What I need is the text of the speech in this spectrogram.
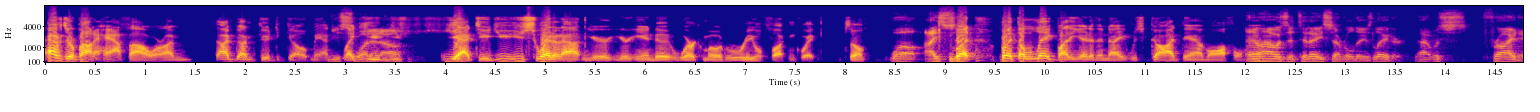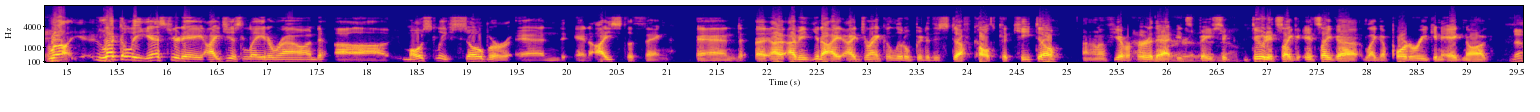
after about a half hour, I'm I'm, I'm good to go, man. You like sweat you, it out. you, yeah, dude, you, you sweat it out and you're you're into work mode real fucking quick. So, Well, I said. but but the leg by the end of the night was goddamn awful. Man. and how was it today? Several days later. That was Friday. Well, luckily yesterday I just laid around, uh, mostly sober and and iced the thing. And I, I- I mean, you know, I, I drank a little bit of this stuff called coquito. I don't know if you ever heard I've of that. It's of that, basic, no. dude. It's like it's like a like a Puerto Rican eggnog. No,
